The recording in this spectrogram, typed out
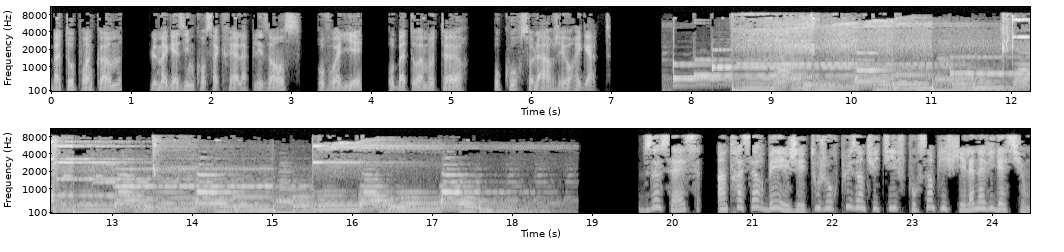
Bateau.com, le magazine consacré à la plaisance, aux voiliers, aux bateaux à moteur, aux courses au large et aux régates. Zeus un traceur B et G toujours plus intuitif pour simplifier la navigation.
